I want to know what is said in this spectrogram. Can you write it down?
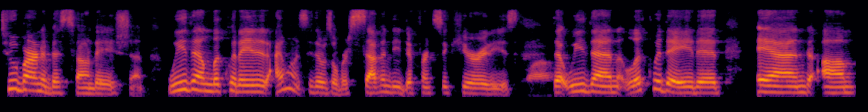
to Barnabas Foundation. We then liquidated, I want to say there was over 70 different securities wow. that we then liquidated and um,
